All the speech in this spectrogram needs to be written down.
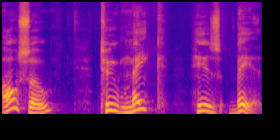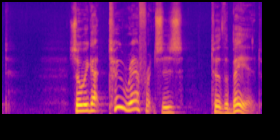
also to make his bed. So we got two references to the bed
